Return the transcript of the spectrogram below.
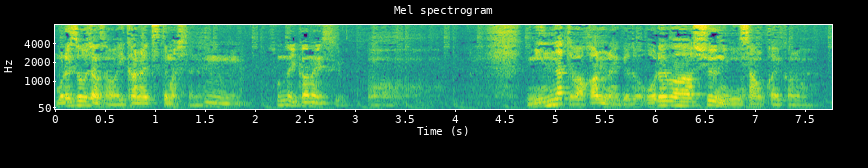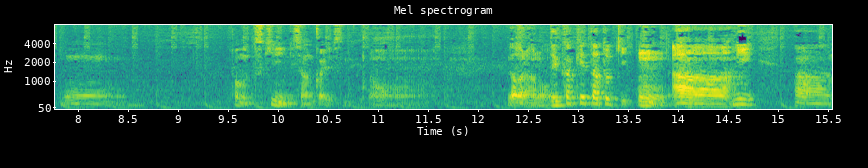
モレソージャンさんは行かないって言ってましたね、うん。そんな行かないですよ。みんなって分かんないけど俺は週に23回かなうん。多分月に23回ですね。だからあの出かけた時うんああの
